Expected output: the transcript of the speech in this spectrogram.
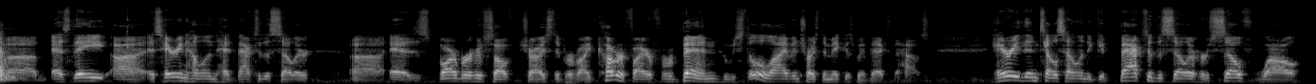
Um, as they, uh, as Harry and Helen head back to the cellar, uh, as Barbara herself tries to provide cover fire for Ben, who is still alive and tries to make his way back to the house. Harry then tells Helen to get back to the cellar herself, while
